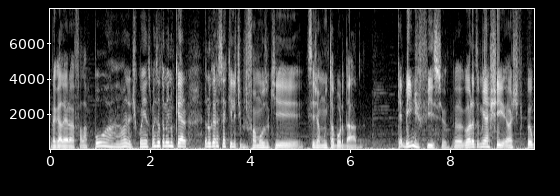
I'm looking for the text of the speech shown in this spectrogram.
da galera falar, porra, olha, te conheço, mas eu também não quero. Eu não quero ser aquele tipo de famoso que, que seja muito abordado. Que é bem difícil. Agora tu me achei. Eu acho que eu,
